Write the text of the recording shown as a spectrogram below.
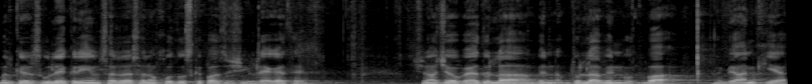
बल्कि रसूल करीम वसल्लम ख़ुद उसके पास तशरीफ़ ले गए थे। चुनाचे उबैदुल्ला बिन अब्दुल्ला बिन उत्बा ने बयान किया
